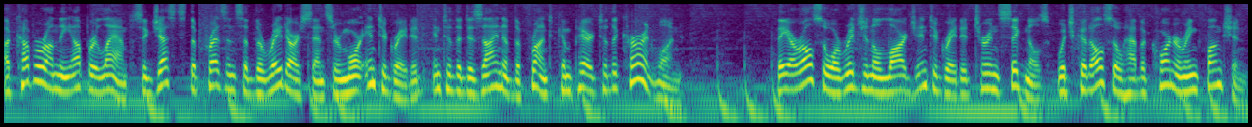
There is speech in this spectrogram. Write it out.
a cover on the upper lamp suggests the presence of the radar sensor more integrated into the design of the front compared to the current one. They are also original large integrated turn signals which could also have a cornering function.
